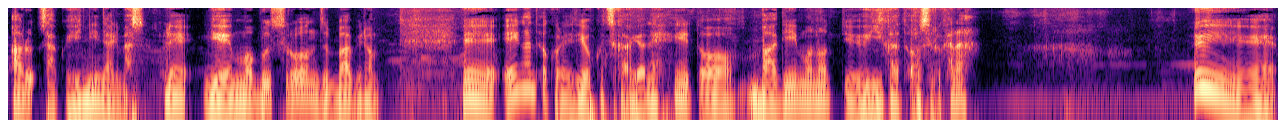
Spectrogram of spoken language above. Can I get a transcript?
ある作品になります。例、ゲームオブスローンズ・バビロン。えー、映画ではこれよく使うよね。えっ、ー、と、バディものっていう言い方をするかな。ええ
